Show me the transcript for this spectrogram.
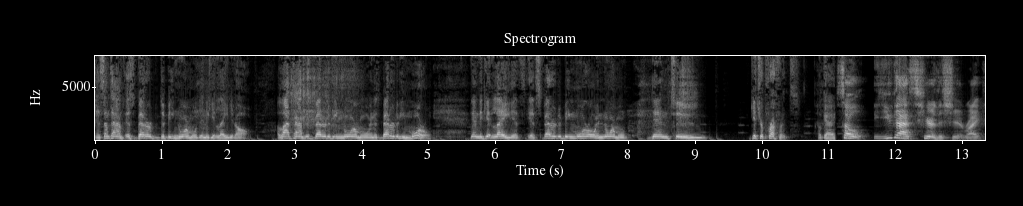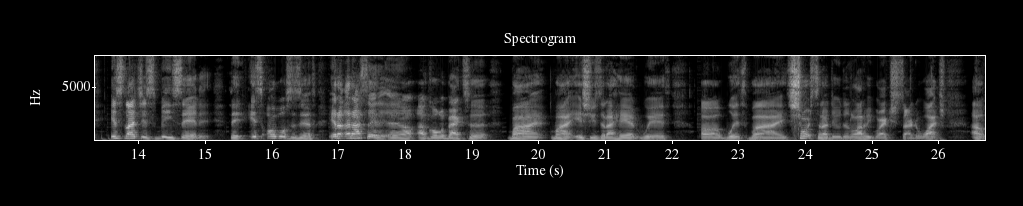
And sometimes it's better to be normal than to get laid at all. A lot of times it's better to be normal and it's better to be moral than to get laid. It's it's better to be moral and normal than to get your preference. Okay? So you guys hear this shit, right? It's not just me saying it. That it's almost as if, and, I- and I said it, and I'm going back to my my issues that I had with uh with my shorts that I do that a lot of people are actually starting to watch. Uh,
